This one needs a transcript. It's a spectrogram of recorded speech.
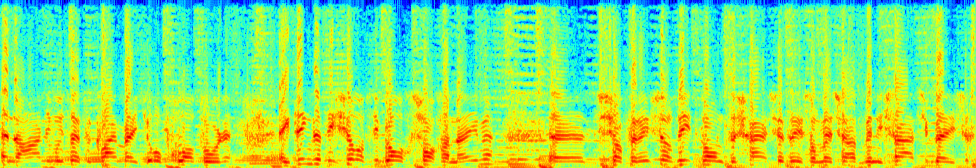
En de Haan moet even een klein beetje opgelat worden. Ik denk dat hij zelf die bal zal gaan nemen. Uh, zover is dat niet, want de scheidsrechter is nog met zijn administratie bezig.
